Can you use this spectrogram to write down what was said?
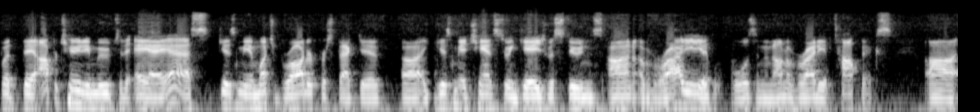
But the opportunity to move to the AIS gives me a much broader perspective. Uh, it gives me a chance to engage with students on a variety of levels and on a variety of topics. Uh,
